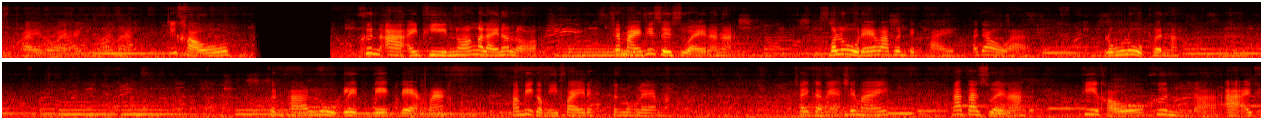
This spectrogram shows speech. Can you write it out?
ป็นไทรอยอายุน้อยมาก ที่เขาขึ้น RIP น้องอะไรนั่นหรอ ใช่ไหมที่สวยๆ นั่นอะบ่รู้ได้ว่าเพิ่อนเป็นใครพระเจ้าว่าลงรูปเพิ่อนนะเพิ่อนพาลูกเล็กเด็กแดงมาทั้งพี่ก็มีไฟเลยถึงโรงแรมนะใช่กับแม่ใช่ไหมหน้าตาสวยนะ พี่เขาขึ้นอ่า RIP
